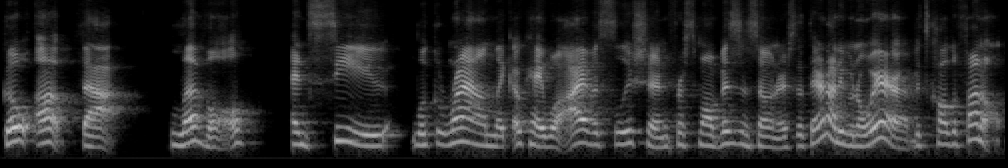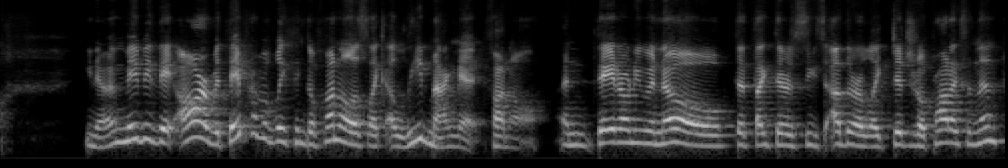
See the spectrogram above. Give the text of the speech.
Go up that level and see look around like okay well i have a solution for small business owners that they're not even aware of. It's called a funnel you know, maybe they are, but they probably think a funnel is like a lead magnet funnel and they don't even know that like there's these other like digital products. And then,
